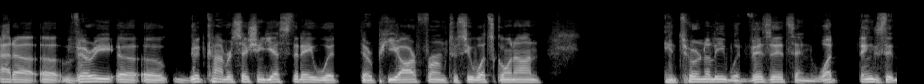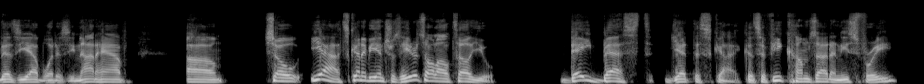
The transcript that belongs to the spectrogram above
had a, a very uh, a good conversation yesterday with their PR firm to see what's going on internally with visits and what things does he have, what does he not have. Um, so yeah, it's going to be interesting. Here's all I'll tell you: they best get this guy because if he comes out and he's free,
